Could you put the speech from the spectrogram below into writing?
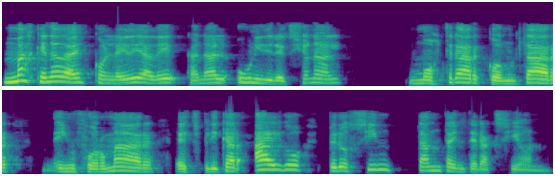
más que nada es con la idea de canal unidireccional, mostrar, contar, informar, explicar algo, pero sin tanta interacción.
